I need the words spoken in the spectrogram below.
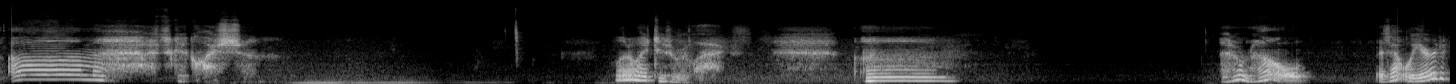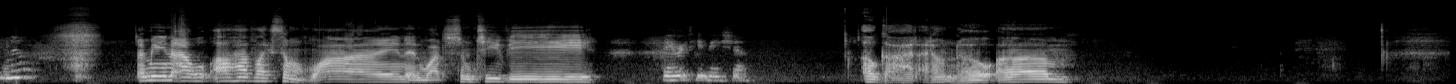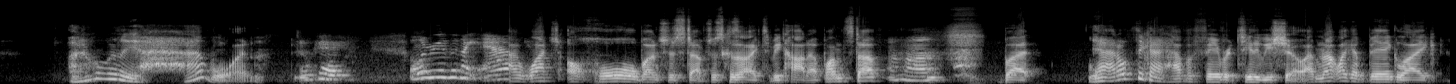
Um, that's a good question. What do I do to relax? Um, I don't know. Is that weird? No. I mean, I'll I'll have like some wine and watch some TV. Favorite TV show? Oh God, I don't know. Um, I don't really have one. Okay. Only reason I asked. I watch a whole bunch of stuff just because I like to be caught up on stuff. Uh huh. But yeah, I don't think I have a favorite TV show. I'm not like a big like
